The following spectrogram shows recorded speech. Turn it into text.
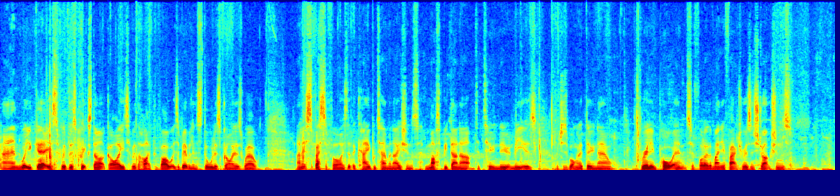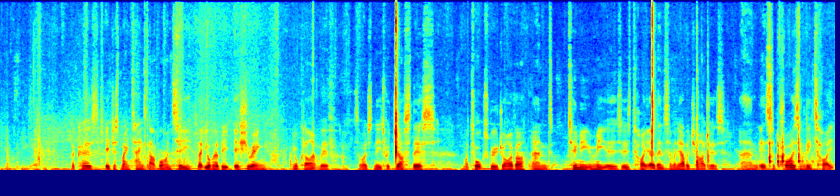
and what you get is with this quick start guide with the Hypervolt it's a bit of an installer's guide as well and it specifies that the cable terminations must be done up to 2 newton meters which is what I'm going to do now. It's really important to follow the manufacturer's instructions because it just maintains that warranty that you're going to be issuing your client with. So I just need to adjust this, my torque screwdriver, and two newton meters is tighter than some of the other chargers, and it's surprisingly tight.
